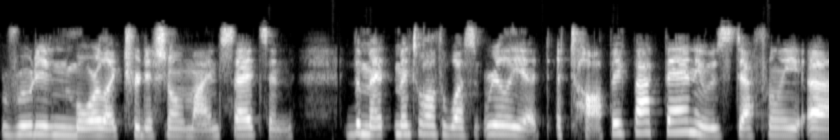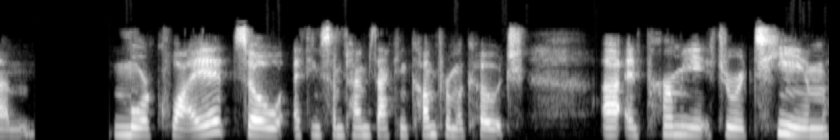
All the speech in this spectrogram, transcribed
rooted in more like traditional mindsets and the me- mental health wasn't really a, a, topic back then it was definitely um, more quiet. So I think sometimes that can come from a coach uh, and permeate through a team.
